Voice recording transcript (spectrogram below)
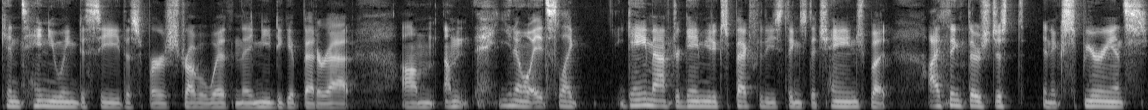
continuing to see the Spurs struggle with, and they need to get better at. Um, um, you know, it's like game after game, you'd expect for these things to change, but I think there's just an experience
